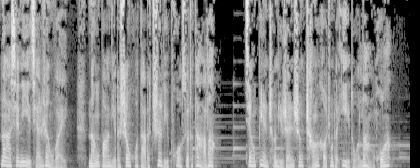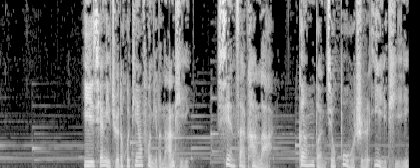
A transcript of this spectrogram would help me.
那些你以前认为能把你的生活打得支离破碎的大浪，将变成你人生长河中的一朵浪花。以前你觉得会颠覆你的难题，现在看来。根本就不值一提。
